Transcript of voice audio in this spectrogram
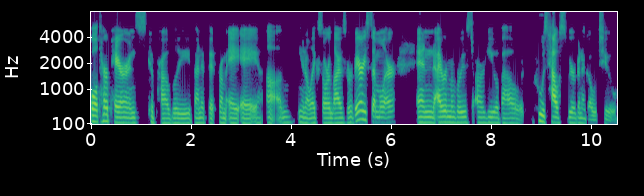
both her parents could probably benefit from AA. Um, you know, like so our lives were very similar. And I remember we used to argue about whose house we were going to go to.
